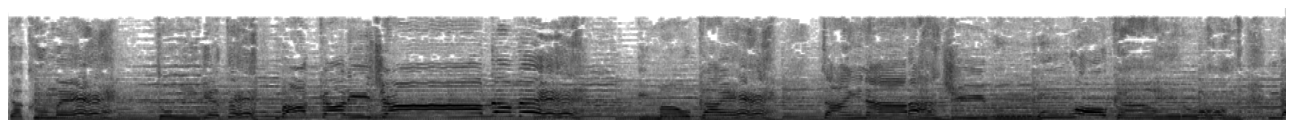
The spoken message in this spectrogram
たくねえと逃げてばかりじゃダメ。今を変えたいなら自分を変えるんだ。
